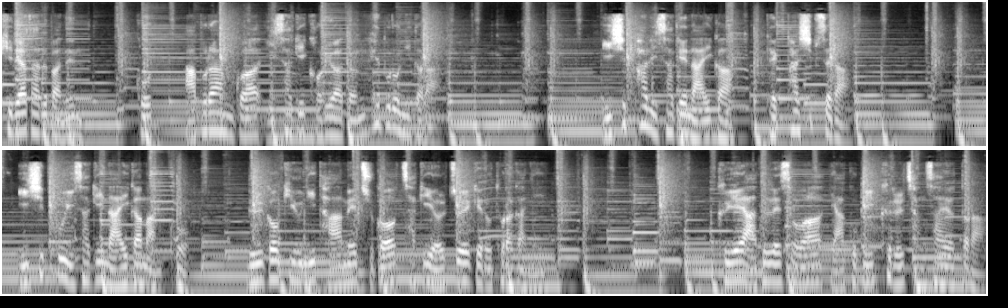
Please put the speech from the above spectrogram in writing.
기랴다르바는 곧 아브라함과 이삭이 거류하던 헤브론이더라. 28 이삭의 나이가 180세라 29 이삭이 나이가 많고 늙어 기운이 다음에 죽어 자기 열조에게로 돌아가니 그의 아들 에서와 야곱이 그를 장사하였더라.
